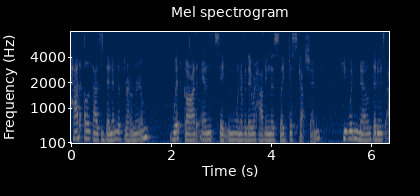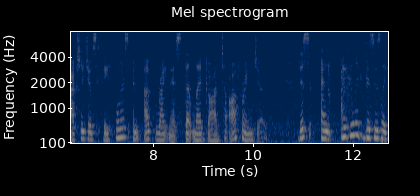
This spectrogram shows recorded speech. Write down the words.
had Eliphaz been in the throne room with God and Satan whenever they were having this like discussion, he would know that it was actually Job's faithfulness and uprightness that led God to offering Job. This and I feel like this is like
